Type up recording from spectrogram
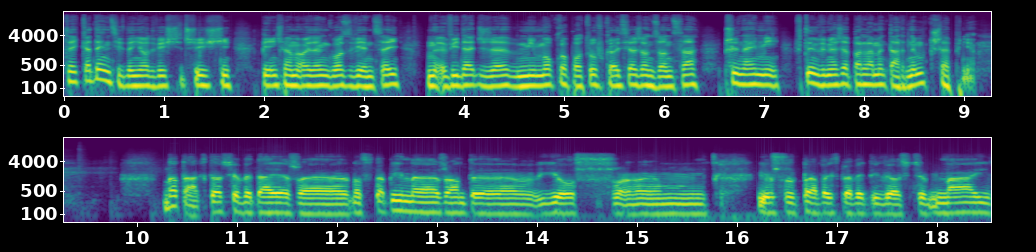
tej kadencji. Wtedy o 235 mamy o jeden głos więcej. Widać, że mimo kłopotów koalicja rządząca przynajmniej w tym wymiarze parlamentarnym krzepnie. No tak, to się wydaje, że no, stabilne rządy już, już Prawo i Sprawiedliwość ma i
